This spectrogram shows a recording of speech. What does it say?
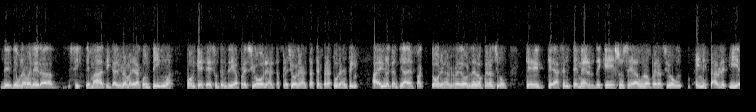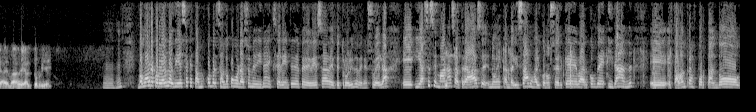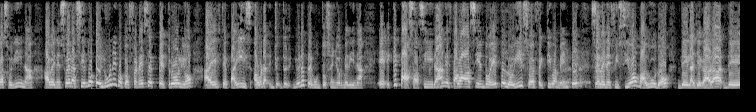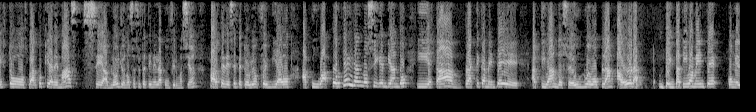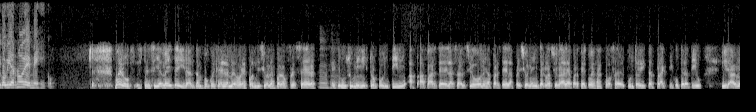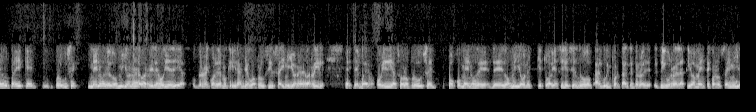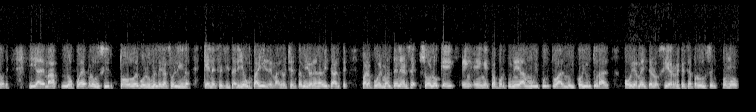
de, de una manera sistemática, de una manera continua, porque eso tendría presiones, altas presiones, altas temperaturas, en fin, hay una cantidad de factores alrededor de la operación que, que hacen temer de que eso sea una operación inestable y además de alto riesgo. Vamos a recordar a la audiencia que estamos conversando con Horacio Medina, exgerente de PDVSA de Petróleos de Venezuela, eh, y hace semanas atrás eh, nos escandalizamos al conocer que barcos de Irán eh, estaban transportando gasolina a Venezuela, siendo el único que ofrece petróleo a este país. Ahora, yo, yo, yo le pregunto, señor Medina, eh, ¿qué pasa si Irán estaba haciendo esto, lo hizo efectivamente, se benefició Maduro de la llegada de estos barcos que además se habló, yo no sé si usted tiene la confirmación, parte de ese petróleo fue enviado a Cuba. ¿Por qué Irán no sigue enviando y está prácticamente eh, activándose un nuevo plan ahora tentativamente con el gobierno de México? Bueno, sencillamente Irán tampoco está en las mejores condiciones para ofrecer este, un suministro continuo, a- aparte de las sanciones, aparte de las presiones internacionales, aparte de todas esas cosas, desde el punto de vista práctico operativo. Irán es un país que produce menos de 2 millones de barriles hoy en día. Recordemos que Irán llegó a producir 6 millones de barriles. Este, bueno, hoy día solo produce poco menos de, de 2 millones, que todavía sigue siendo algo importante, pero eh, digo relativamente con los 6 millones, y además no puede producir todo el volumen de gasolina que necesitaría un país de más de 80 millones de habitantes para poder mantenerse, solo que en, en esta oportunidad muy puntual, muy coyuntural, obviamente los cierres que se producen como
